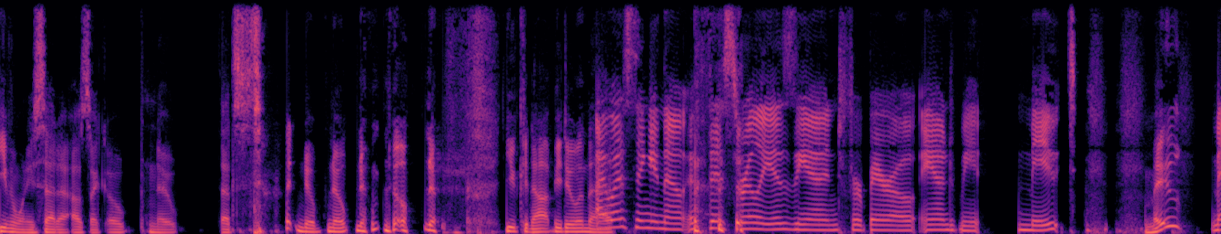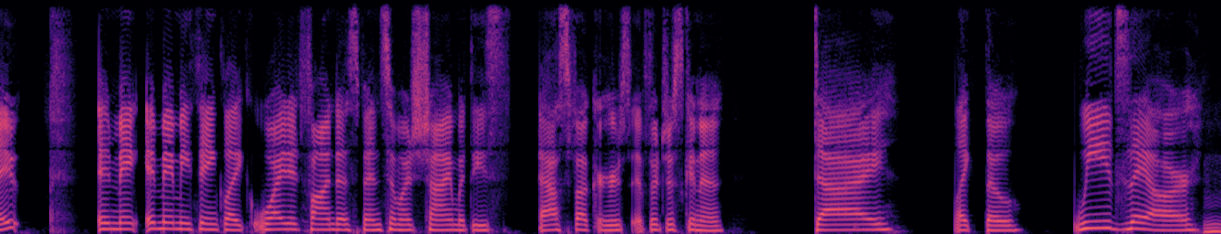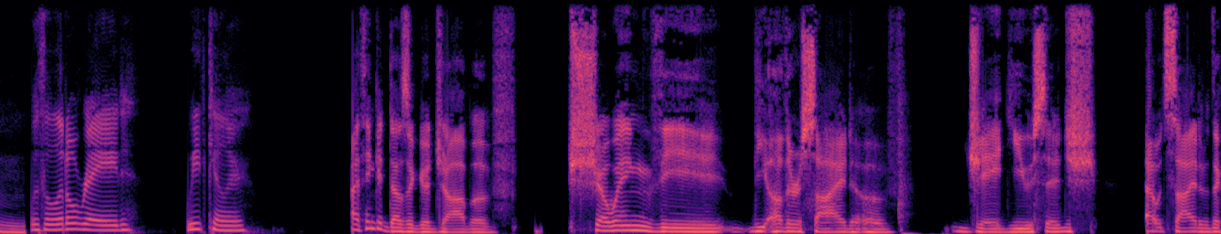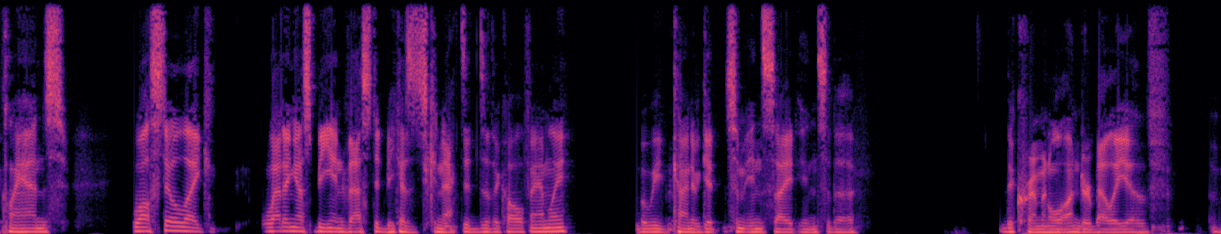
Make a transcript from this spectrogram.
even when he said it, I was like, oh no, that's nope, nope, nope, nope, nope. You cannot be doing that. I was thinking though, if this really is the end for Bero and Mute, Mute, Moot. Mute, it made it made me think like, why did Fonda spend so much time with these ass fuckers if they're just gonna die like the weeds they are Hmm. with a little raid, weed killer. I think it does a good job of showing the the other side of jade usage outside of the clans while still like letting us be invested because it's connected to the Kaul family but we kind of get some insight into the the criminal underbelly of, of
